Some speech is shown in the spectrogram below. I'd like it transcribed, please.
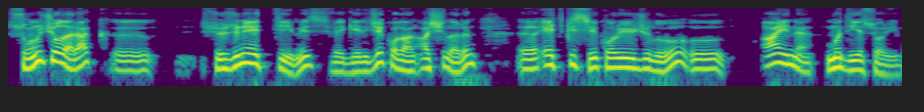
sonuç olarak e, sözünü ettiğimiz ve gelecek olan aşıların e, etkisi, koruyuculuğu e, aynı mı diye sorayım.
